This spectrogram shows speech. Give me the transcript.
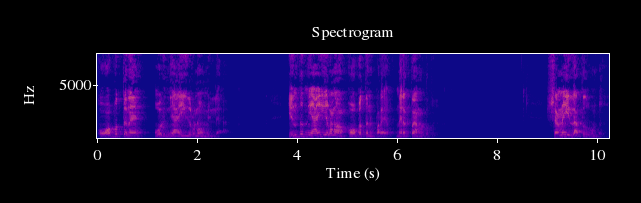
കോപത്തിന് ഒരു ന്യായീകരണവുമില്ല. എന്ത് ന്യായീകരണമാണ് കോപത്തിന് പറയാം നിരത്താനുള്ളത്? ക്ഷമയില്ലാത്തത് കൊണ്ട്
